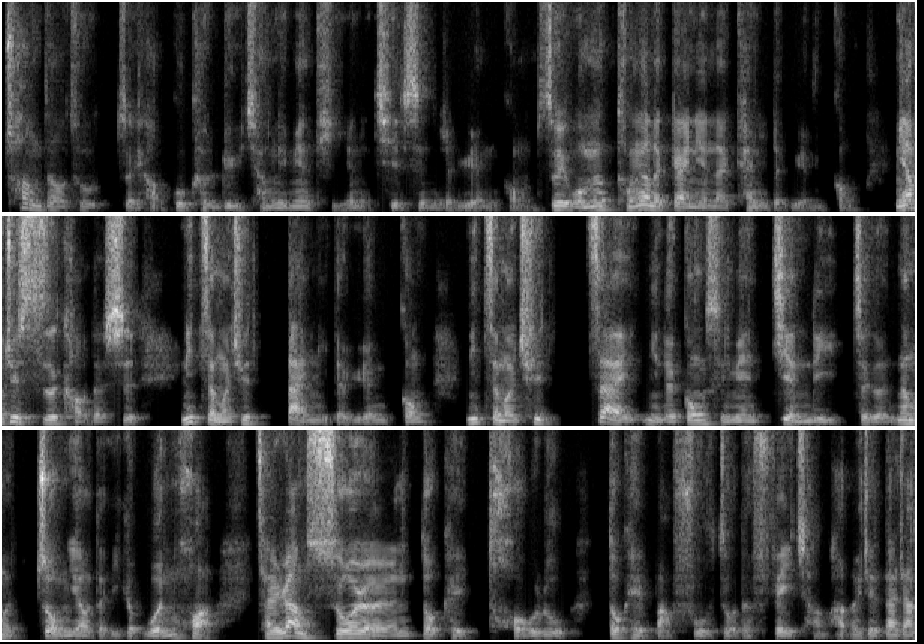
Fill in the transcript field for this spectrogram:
创造出最好顾客旅程里面体验的，其实是你的员工。所以，我们用同样的概念来看你的员工，你要去思考的是，你怎么去带你的员工，你怎么去。在你的公司里面建立这个那么重要的一个文化，才让所有人都可以投入，都可以把服务做得非常好，而且大家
